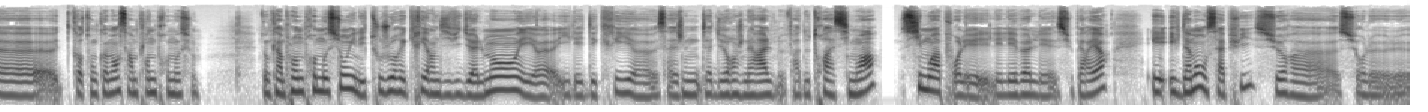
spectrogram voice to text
euh, quand on commence un plan de promotion. Donc un plan de promotion, il est toujours écrit individuellement et euh, il est décrit, euh, ça, dure en général de, de 3 à 6 mois. 6 mois pour les, levels supérieurs. Et évidemment, on s'appuie sur, euh, sur le,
